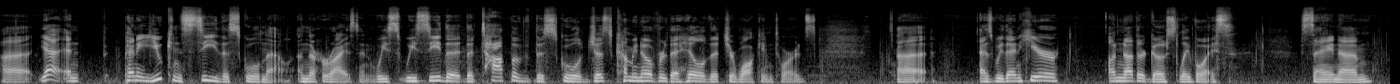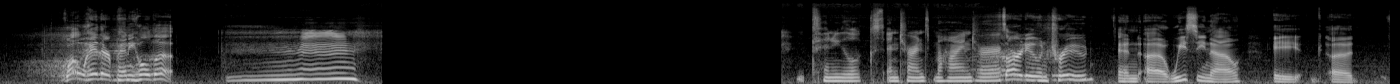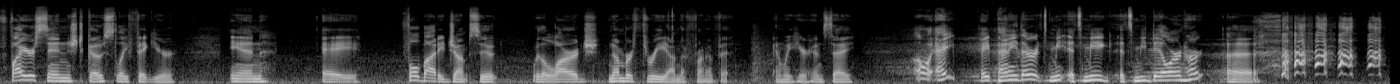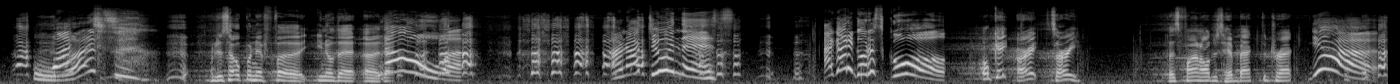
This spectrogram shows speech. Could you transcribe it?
Uh, yeah, and Penny, you can see the school now on the horizon. We, we see the, the top of the school just coming over the hill that you're walking towards. Uh, as we then hear another ghostly voice saying, um, Whoa, hey there, Penny, hold up. Penny looks and turns behind her. Sorry to intrude. And uh, we see now a, a fire singed ghostly figure in a full body jumpsuit with a large number three on the front of it. And we hear him say, Oh, hey, hey, Penny, there. It's me. It's me. It's me, Dale Earnhardt. Uh, What? I'm just hoping if uh, you know that. Uh, that No! I'm not doing this! I gotta go to school! okay, all right. Sorry. That's fine. I'll just head back to the track. Yeah!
